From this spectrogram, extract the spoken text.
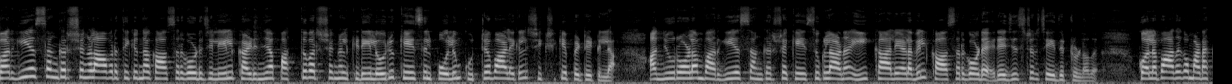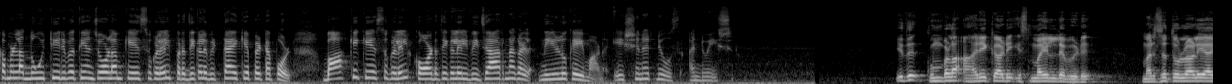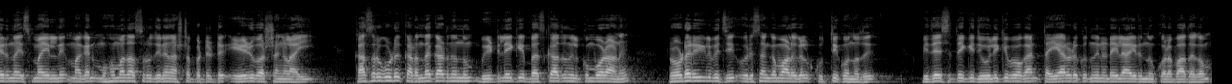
വർഗീയ സംഘർഷങ്ങൾ ആവർത്തിക്കുന്ന കാസർഗോഡ് ജില്ലയിൽ കഴിഞ്ഞ പത്ത് വർഷങ്ങൾക്കിടയിൽ ഒരു കേസിൽ പോലും കുറ്റവാളികൾ ശിക്ഷിക്കപ്പെട്ടിട്ടില്ല. അഞ്ഞൂറോളം വർഗീയ സംഘർഷ കേസുകളാണ് ഈ കാലയളവിൽ കാസർഗോഡ് രജിസ്റ്റർ ചെയ്തിട്ടുള്ളത്. കൊലപാതകമടക്കമുള്ള നൂറ്റി ഇരുപത്തിയഞ്ചോളം കേസുകളിൽ പ്രതികൾ വിട്ടയക്കപ്പെട്ടപ്പോൾ ബാക്കി കേസുകളിൽ കോടതികളിൽ വിചാരണകൾ നീളുകയുമാണ്. ഏഷ്യനെറ്റ് ന്യൂസ് അന്വേഷണം. ഇത് കുമ്പള ആര്യക്കാട് ഇസ്മായിലിന്റെ വീട്. മത്സ്യത്തൊഴിലാളിയായിരുന്ന ഇസ്മായിലിന് മകൻ മുഹമ്മദ് അസ്രുദ്ദീനെ നഷ്ടപ്പെട്ടിട്ട് ഏഴ് വർഷങ്ങളായി. കാസർഗോഡ് കടന്തക്കാട് നിന്നും വീട്ടിലേക്ക് ബസ് കാത്തു നിൽക്കുമ്പോഴാണ് റോഡരികിൽ വെച്ച് ഒരു സംഘം ആളുകൾ കുത്തിക്കൊന്നത്. വിദേശത്തേക്ക് ജോലിക്ക് പോകാൻ തയ്യാറെടുക്കുന്നതിനിടയിലായിരുന്നു കൊലപാതകം.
